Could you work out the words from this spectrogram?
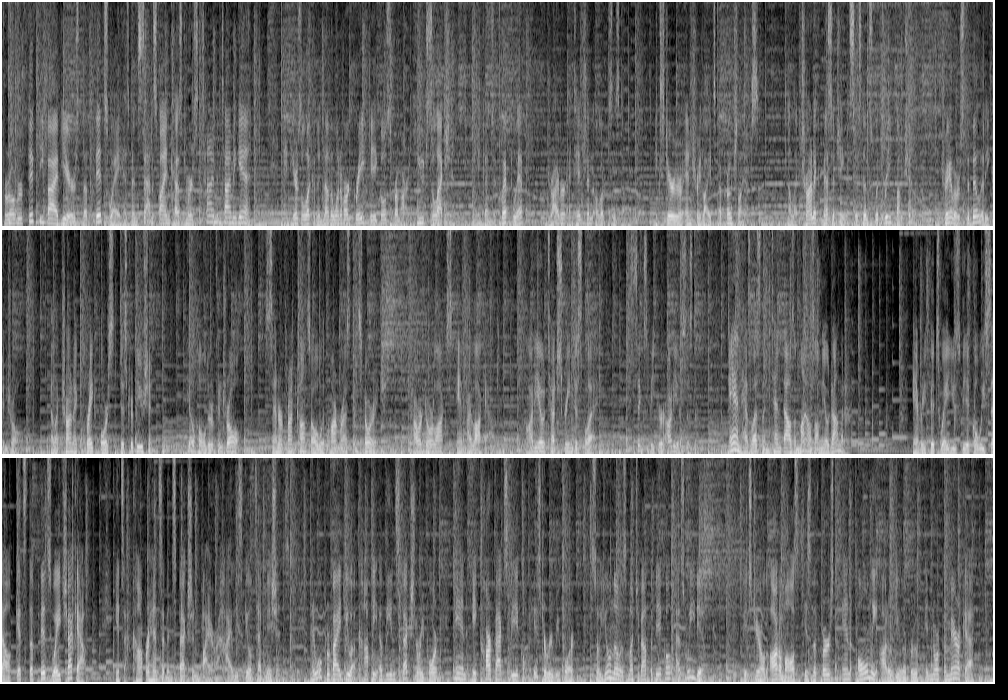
For over 55 years, the Fitzway has been satisfying customers time and time again. And here's a look at another one of our great vehicles from our huge selection. It comes equipped with driver attention alert system, exterior entry lights approach lamps, electronic messaging assistance with read function, trailer stability control, electronic brake force distribution, hill holder control, center front console with armrest and storage, power door locks anti-lockout, audio touchscreen display, six speaker audio system, and has less than 10,000 miles on the odometer. Every Fitzway used vehicle we sell gets the Fitzway checkout. It's a comprehensive inspection by our highly skilled technicians, and we'll provide you a copy of the inspection report and a Carfax vehicle history report so you'll know as much about the vehicle as we do. Fitzgerald Auto Malls is the first and only auto dealer group in North America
